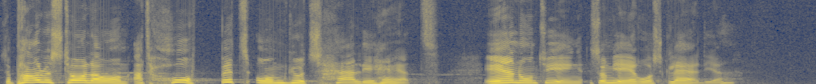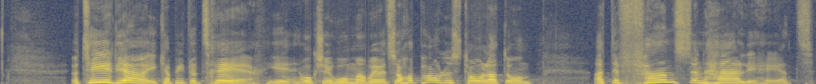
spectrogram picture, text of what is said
Så Paulus talar om att hoppet om Guds härlighet är någonting som ger oss glädje. Och tidigare i kapitel 3, också i Romarbrevet, så har Paulus talat om att det fanns en härlighet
